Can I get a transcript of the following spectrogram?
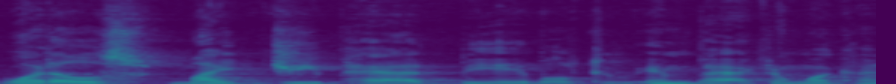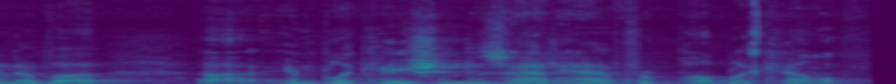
what else might GPAD be able to impact, and what kind of a uh, implication does that have for public health?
